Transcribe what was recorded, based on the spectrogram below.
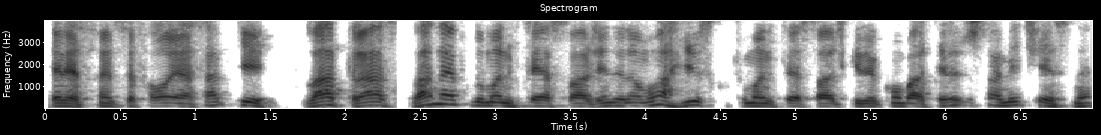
Interessante, você falou, é, sabe que lá atrás, lá na época do Manifesto Agenda, era o maior risco que o Manifesto Agenda queria combater era justamente esse, né?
